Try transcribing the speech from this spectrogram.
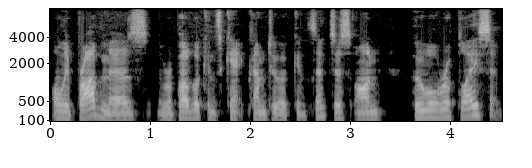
Only problem is the Republicans can't come to a consensus on who will replace him.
